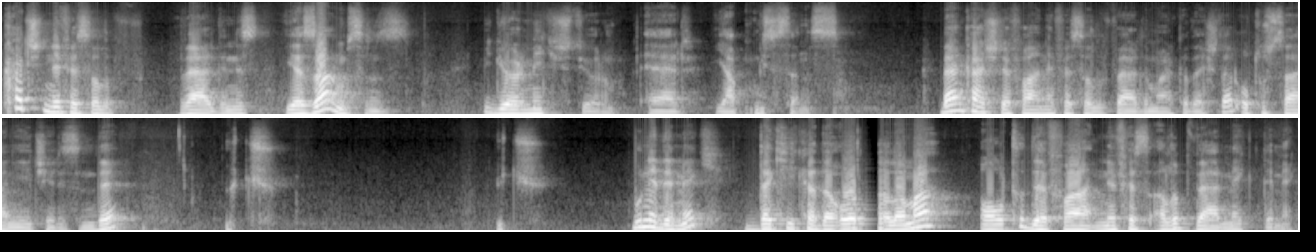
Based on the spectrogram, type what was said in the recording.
Kaç nefes alıp verdiniz? Yazar mısınız? Bir görmek istiyorum eğer yapmışsanız. Ben kaç defa nefes alıp verdim arkadaşlar? 30 saniye içerisinde 3. 3. Bu ne demek? Dakikada ortalama 6 defa nefes alıp vermek demek.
